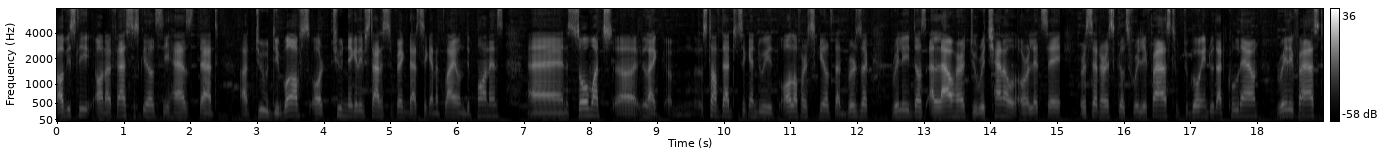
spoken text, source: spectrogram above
Obviously on her faster skills she has that uh, two debuffs or two negative status effect that she can apply on the opponents. And so much uh, like um, stuff that she can do with all of her skills that Berserk really does allow her to rechannel or let's say reset her skills really fast to, go into that cooldown really fast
